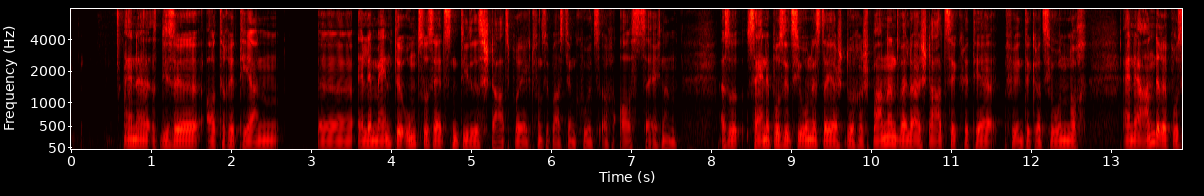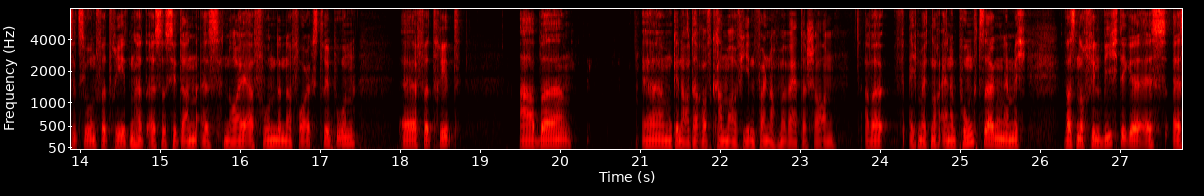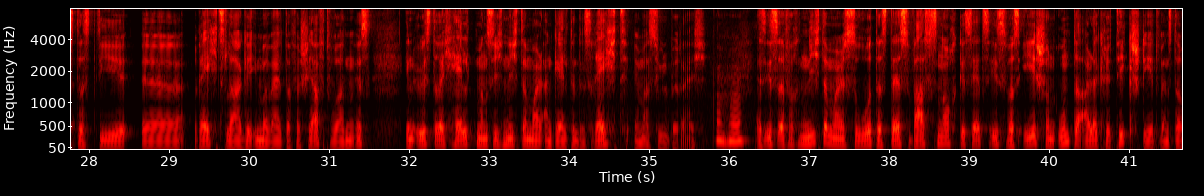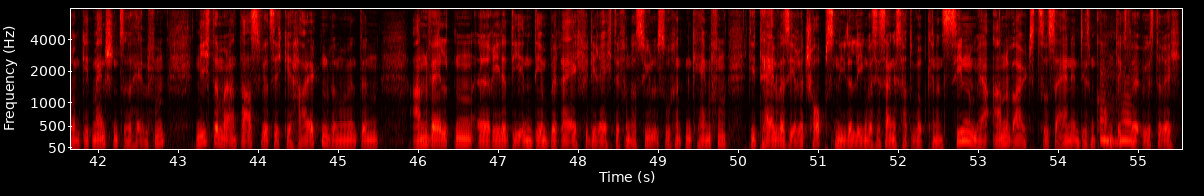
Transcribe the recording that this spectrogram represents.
eine, diese autoritären äh, Elemente umzusetzen, die das Staatsprojekt von Sebastian Kurz auch auszeichnen. Also seine Position ist da ja durchaus spannend, weil er als Staatssekretär für Integration noch eine andere Position vertreten hat, als er sie dann als neu erfundener Volkstribun äh, vertritt. Aber ähm, genau, darauf kann man auf jeden Fall nochmal weiter schauen. Aber ich möchte noch einen Punkt sagen, nämlich was noch viel wichtiger ist, als dass die äh, Rechtslage immer weiter verschärft worden ist, in Österreich hält man sich nicht einmal an geltendes Recht im Asylbereich. Mhm. Es ist einfach nicht einmal so, dass das, was noch Gesetz ist, was eh schon unter aller Kritik steht, wenn es darum geht, Menschen zu helfen, nicht einmal an das wird sich gehalten, wenn man mit den Anwälten äh, redet, die in dem Bereich für die Rechte von Asylsuchenden kämpfen, die teilweise ihre Jobs niederlegen, weil sie sagen, es hat überhaupt keinen Sinn mehr, Anwalt zu sein in diesem Kontext, mhm. weil Österreich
